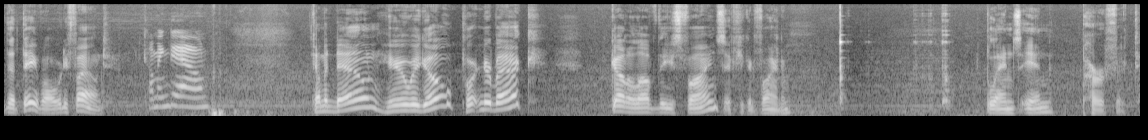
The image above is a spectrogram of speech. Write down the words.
that they've already found. Coming down. Coming down, here we go, putting her back. Gotta love these finds, if you can find them. Blends in perfect.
